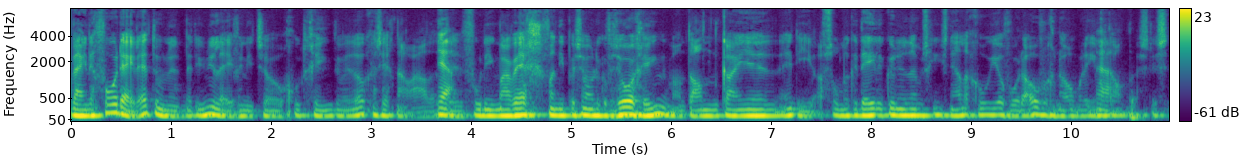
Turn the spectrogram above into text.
weinig voordelen. Toen het met Unilever niet zo goed ging, toen werd ook gezegd, nou haal Ja. de voeding maar weg van die persoonlijke verzorging. Want dan kan je, hè, die afzonderlijke delen kunnen dan misschien sneller groeien of worden overgenomen door iemand Ja. anders. Dus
